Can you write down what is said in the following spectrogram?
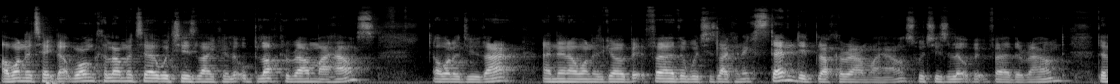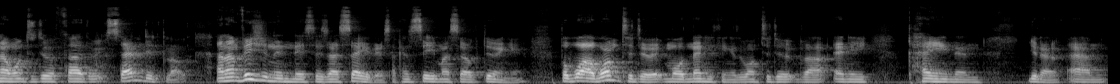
I want to take that one kilometer which is like a little block around my house I want to do that. And then I wanted to go a bit further, which is like an extended block around my house, which is a little bit further round. Then I want to do a further extended block. And I'm visioning this as I say this. I can see myself doing it. But what I want to do it more than anything is I want to do it without any pain and, you know, um,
